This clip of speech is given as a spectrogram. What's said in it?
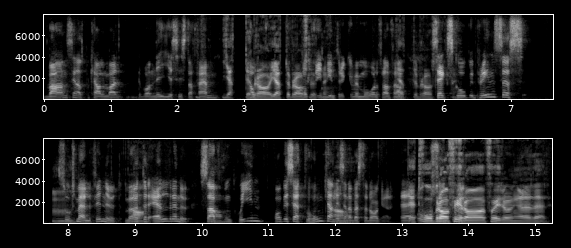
vann senast på Kalmar. Det var nio sista fem. Jättebra, Top, jättebra avslutning. Fint intryck över mål framförallt. Jättebra Sex Gobi Princess mm. såg smällfin ut. Möter ja. äldre nu. Sapphon ja. Queen har vi sett vad hon kan ja. i sina bästa dagar. Det är eh, två bra fyra, fyraåringar där.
